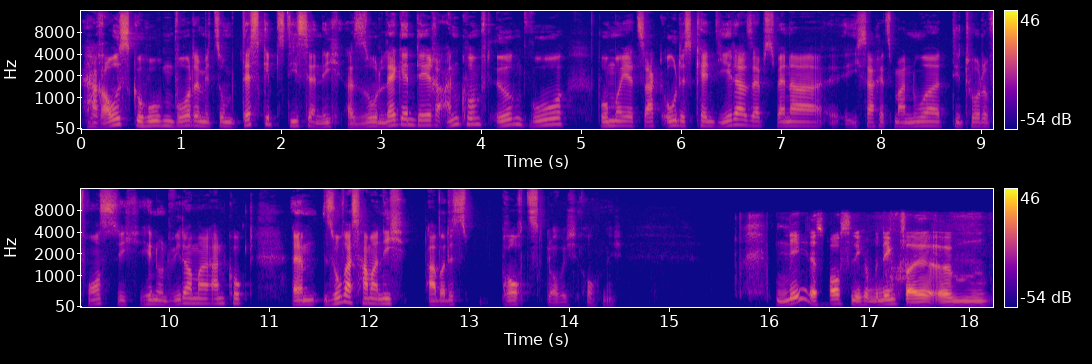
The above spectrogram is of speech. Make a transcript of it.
herausgehoben wurde mit so einem, das gibt es dies Jahr nicht. Also so legendäre Ankunft irgendwo, wo man jetzt sagt, oh, das kennt jeder, selbst wenn er, ich sage jetzt mal nur die Tour de France sich hin und wieder mal anguckt. Ähm, sowas haben wir nicht, aber das braucht es, glaube ich, auch nicht. Nee, das brauchst du nicht unbedingt, weil ähm,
